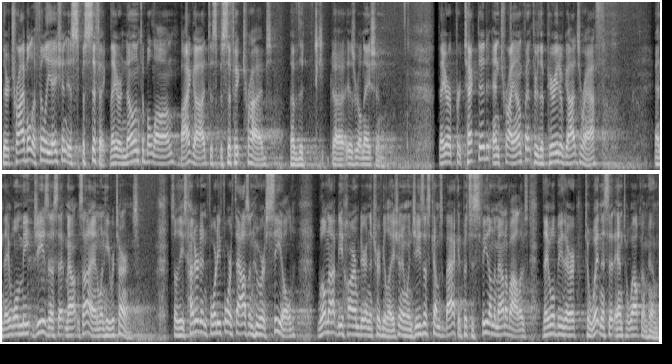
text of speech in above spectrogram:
Their tribal affiliation is specific. They are known to belong by God to specific tribes of the uh, Israel nation. They are protected and triumphant through the period of God's wrath, and they will meet Jesus at Mount Zion when he returns. So these 144,000 who are sealed will not be harmed during the tribulation. And when Jesus comes back and puts his feet on the Mount of Olives, they will be there to witness it and to welcome him.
